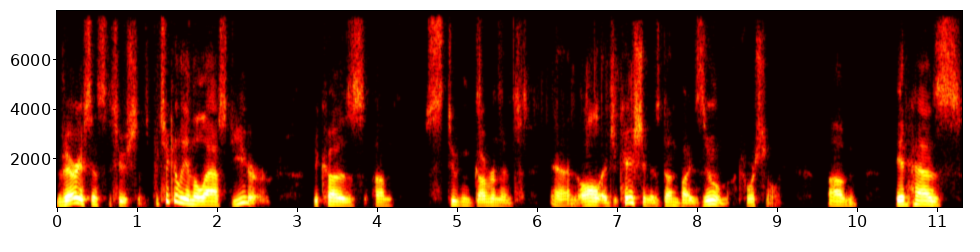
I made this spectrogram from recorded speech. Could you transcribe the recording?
various institutions, particularly in the last year, because um, student government and all education is done by Zoom, unfortunately. Um, it has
